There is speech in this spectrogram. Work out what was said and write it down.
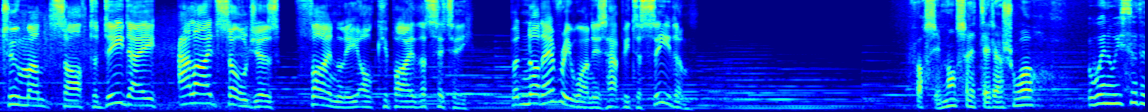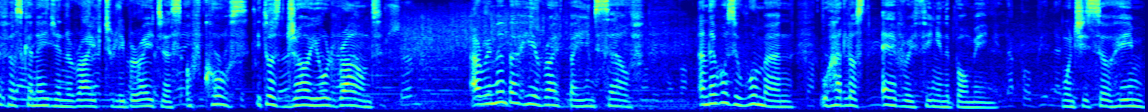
Two months after D-Day, Allied soldiers finally occupy the city. But not everyone is happy to see them. Forcément, ça a été la joie. When we saw the first Canadian arrive to liberate us, of course, it was joy all round. I remember he arrived by himself, and there was a woman who had lost everything in the bombing. When she saw him,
